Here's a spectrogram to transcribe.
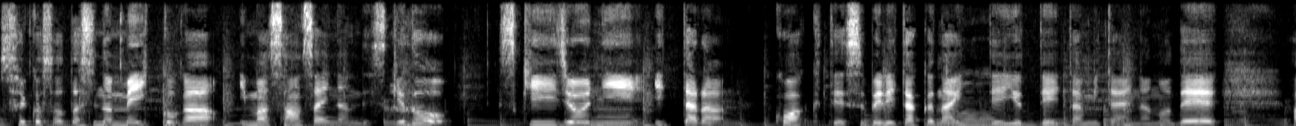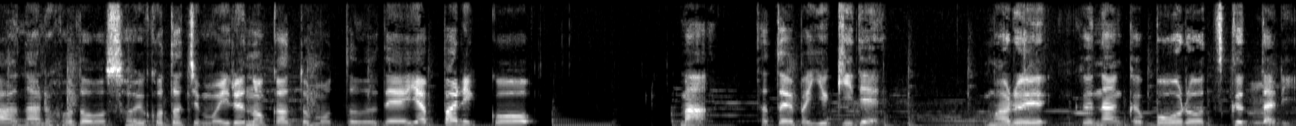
それこそ私の姪っ子が今3歳なんですけど、スキー場に行ったら怖くて滑りたくないって言っていたみたいなので、あなるほどそういう子たちもいるのかと思ったのでやっぱりこうまあ例えば雪で丸くなんかボールを作ったり、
